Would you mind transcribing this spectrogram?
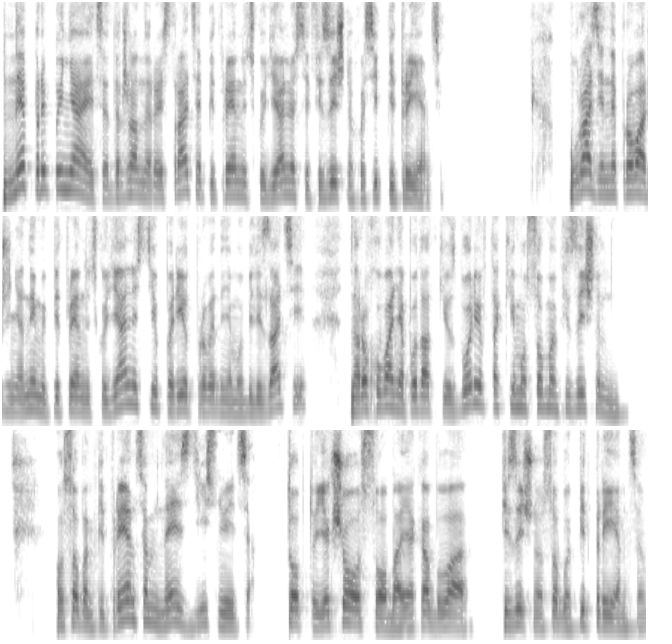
не припиняється державна реєстрація підприємницької діяльності фізичних осіб підприємців. У разі непровадження ними підприємницької діяльності в період проведення мобілізації, нарахування податків зборів таким особам фізичним особам-підприємцям не здійснюється. Тобто, якщо особа, яка була фізичною особою підприємцем,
